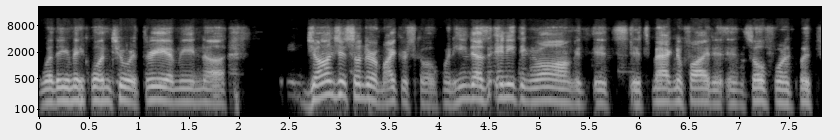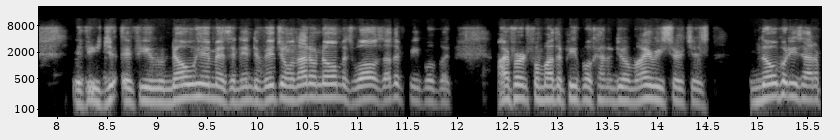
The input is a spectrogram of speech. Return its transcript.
whether you make one, two, or three. I mean, uh, Jon's just under a microscope. When he does anything wrong, it, it's it's magnified and so forth. But if you if you know him as an individual, and I don't know him as well as other people, but I've heard from other people, kind of doing my researches nobody's had a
